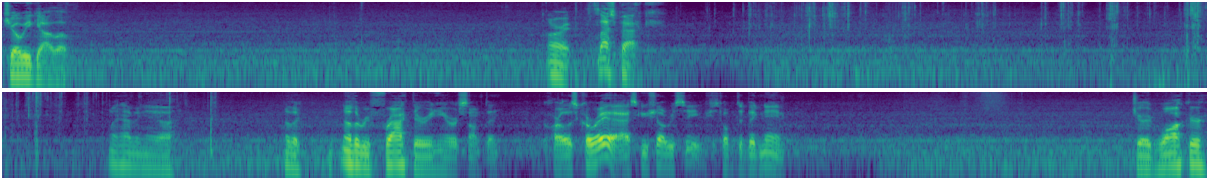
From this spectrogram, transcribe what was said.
Joey Gallo. All right, last pack. I'm having a uh, another another refractor in here or something. Carlos Correa, ask you shall receive. Just hope it's a big name. Jared Walker,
